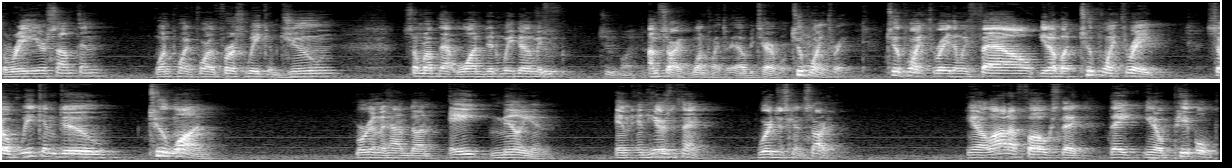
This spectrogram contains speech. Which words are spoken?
three or something, 1.4 the first week of June, somewhere up that one, didn't we? Didn't we? 2.3. I'm sorry, 1.3. That would be terrible. 2.3. 2.3. Then we fell, you know, but 2.3. So if we can do 2.1, we're going to have done 8 million. And, and here's the thing we're just getting started. You know, a lot of folks, they, they, you know, people,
